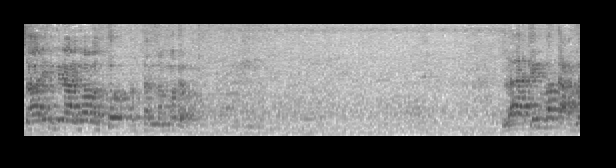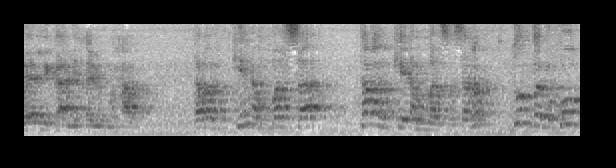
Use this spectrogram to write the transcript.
ساري جنا الباب التو تنا ما قبل. لكن ما تعب يلي كان يحب محاب. طبعا كنا مرسى طبعا كنا مرسى سلام. ضد نكو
